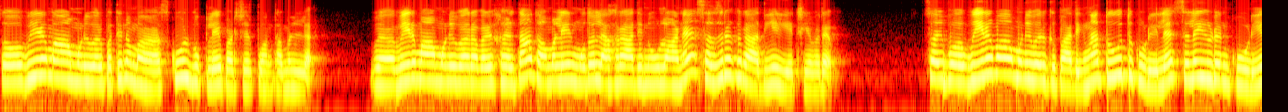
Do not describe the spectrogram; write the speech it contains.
ஸோ வீரமாமுனிவர் பற்றி நம்ம ஸ்கூல் புக்லேயே படிச்சிருப்போம் தமிழில். வீரமாமுனிவர் அவர்கள் தான் தமிழின் முதல் அகராதி நூலான சதுரகராதியை இயற்றியவர். ஸோ இப்போது வீரமாமுனிவருக்கு பார்த்தீங்கன்னா தூத்துக்குடியில் சிலையுடன் கூடிய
